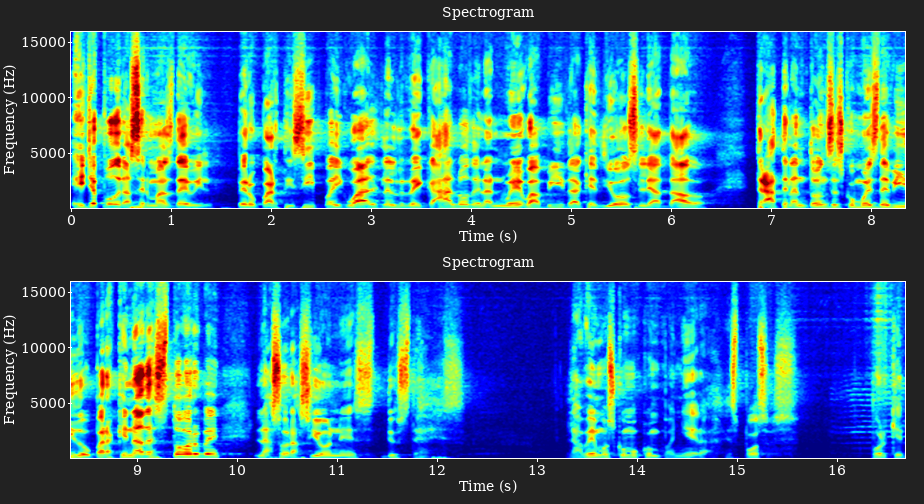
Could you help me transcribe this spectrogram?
Ella podrá ser más débil, pero participa igual del regalo de la nueva vida que Dios le ha dado. Trátela entonces como es debido para que nada estorbe las oraciones de ustedes. La vemos como compañera, esposos porque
